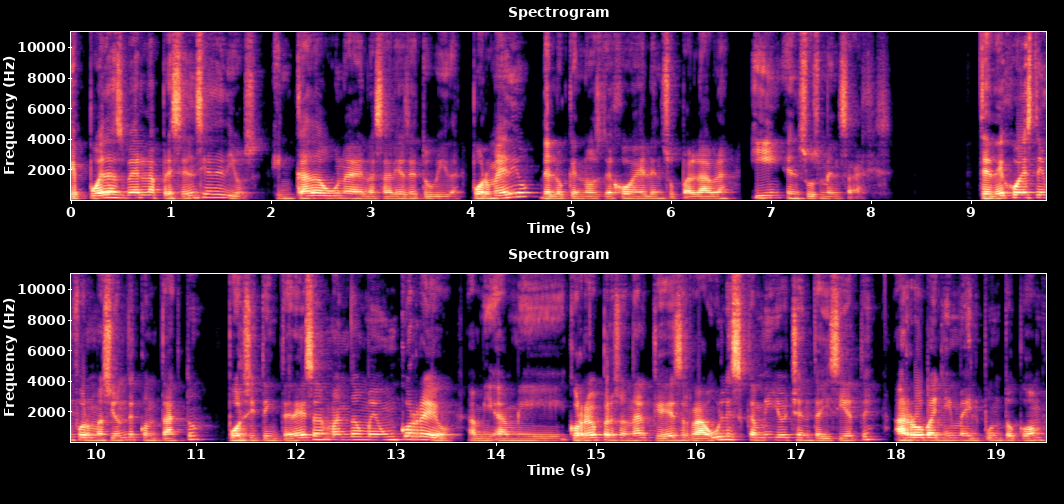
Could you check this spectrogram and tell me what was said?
que puedas ver la presencia de Dios en cada una de las áreas de tu vida por medio de lo que nos dejó Él en su palabra y en sus mensajes. Te dejo esta información de contacto. Por si te interesa, mándame un correo a mi, a mi correo personal que es raulescamillo87 arroba gmail.com.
